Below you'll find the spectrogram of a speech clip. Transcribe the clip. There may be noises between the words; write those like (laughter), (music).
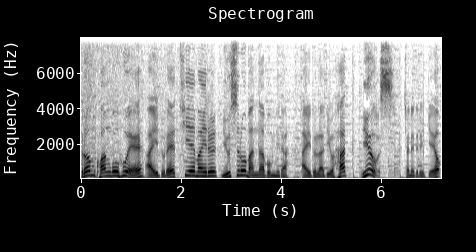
그럼 광고 후에 아이돌의 TMI를 뉴스로 만나봅니다. 아이돌 라디오 핫 뉴스 전해드릴게요.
